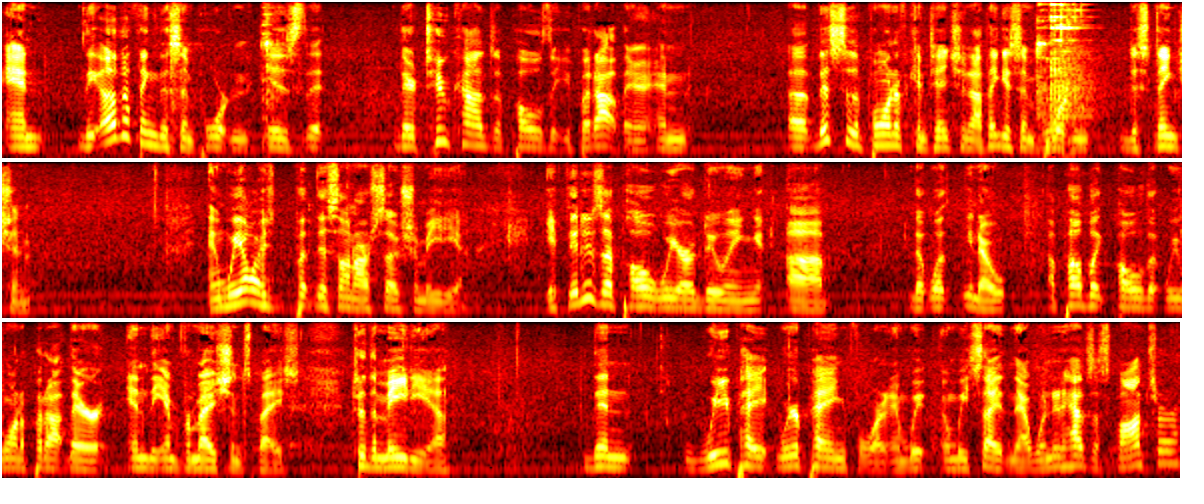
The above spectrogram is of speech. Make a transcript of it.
and the other thing that's important is that there are two kinds of polls that you put out there, and uh, this is a point of contention. I think it's important distinction, and we always put this on our social media. If it is a poll we are doing uh, that was, you know, a public poll that we want to put out there in the information space to the media, then we pay. We're paying for it, and we and we say it now when it has a sponsor.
